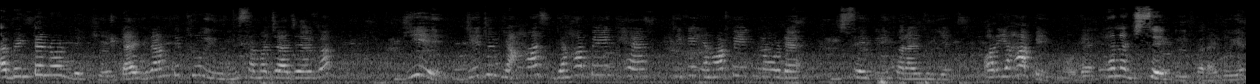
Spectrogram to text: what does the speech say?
अब इंटर नोड देखिए डायग्राम के थ्रू इजली समझ आ जाएगा। ये ये जो यहाँ यहाँ पे एक है, ठीक है, यहाँ पे एक नोड है जिससे एक हुई है। और यहाँ पे एक नोड है है ना, जिससे एक लीफ हुई है।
